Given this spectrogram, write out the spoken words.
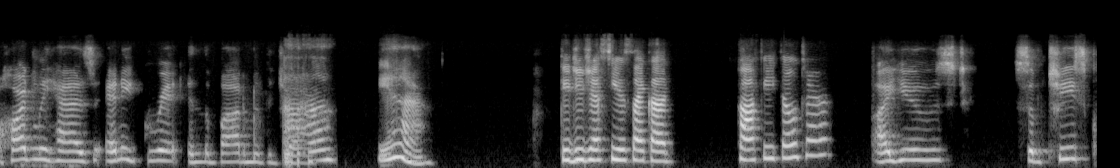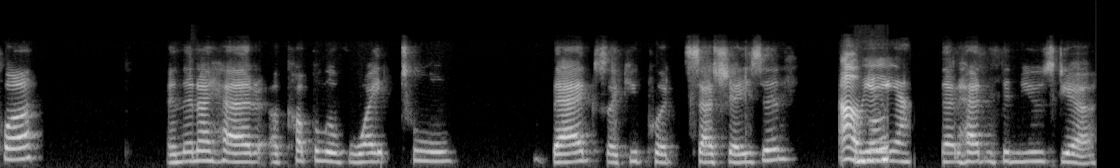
hardly has any grit in the bottom of the jar. Uh-huh. Yeah. Did you just use like a coffee filter? I used some cheesecloth, and then I had a couple of white tulle bags, like you put sachets in, Oh, yeah, Mhm. yeah, yeah. that hadn't been used. Yeah,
